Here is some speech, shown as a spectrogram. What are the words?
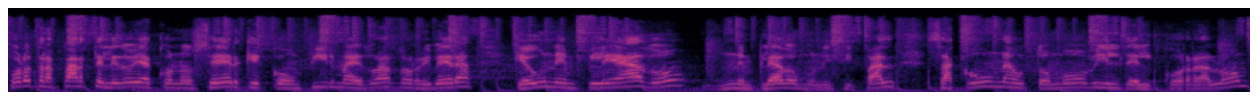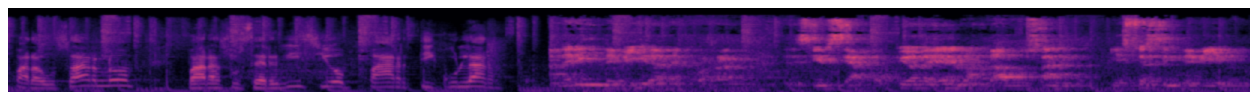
Por otra parte, le doy a conocer que confirma Eduardo Rivera que un empleado, un empleado municipal, sacó un automóvil del corralón para usarlo para su servicio particular. Manera indebida del corralón, es decir, se apropió de él, lo andaba usando, y esto es indebido.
